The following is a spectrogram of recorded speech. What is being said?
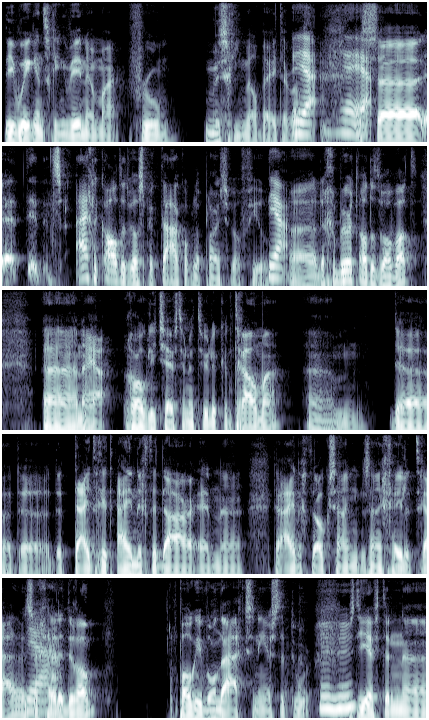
die Wiggins ging winnen, maar Froome misschien wel beter was. Ja, ja, ja. Dus eh, het, het is eigenlijk altijd wel spektakel op La Planche. Ja. Eh, er gebeurt altijd wel wat. Eh, nou ja, Roglic heeft er natuurlijk een trauma. Ehm, de, de, de tijdrit eindigde daar en daar eindigde ook zijn, zijn gele trui, en zijn Ja. gele droom. Poggi won daar eigenlijk zijn eerste tour. Mhm. Dus die heeft een, eh,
